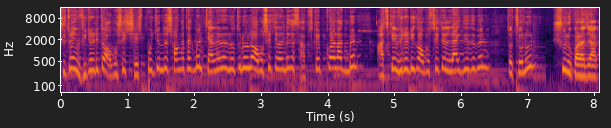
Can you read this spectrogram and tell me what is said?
সুতরাং ভিডিওটিতে অবশ্যই শেষ পর্যন্ত সঙ্গে থাকবেন। চ্যানেলে নতুন হলে অবশ্যই চ্যানেলটিকে সাবস্ক্রাইব করে রাখবেন। আজকের ভিডিওটিকে অবশ্যই একটা লাইক দিয়ে দেবেন। তো চলুন শুরু করা যাক।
